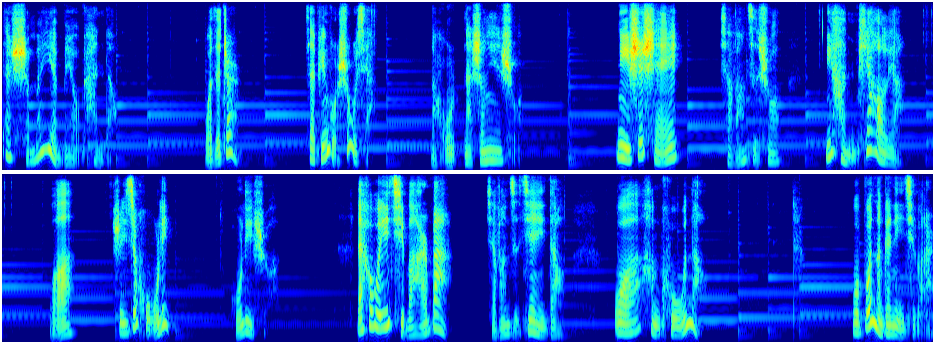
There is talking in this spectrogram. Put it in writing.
但什么也没有看到。我在这儿，在苹果树下。那狐那声音说。你是谁？小王子说：“你很漂亮。”我是一只狐狸。狐狸说：“来和我一起玩吧。”小王子建议道：“我很苦恼。”我不能跟你一起玩。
